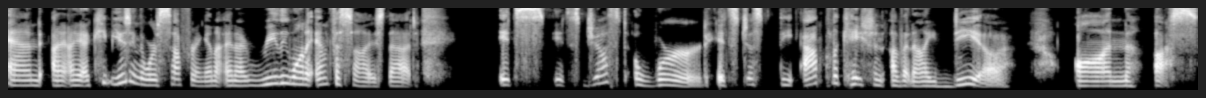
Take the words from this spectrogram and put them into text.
And I, I keep using the word suffering, and, and I really want to emphasize that it's it's just a word. It's just the application of an idea on us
